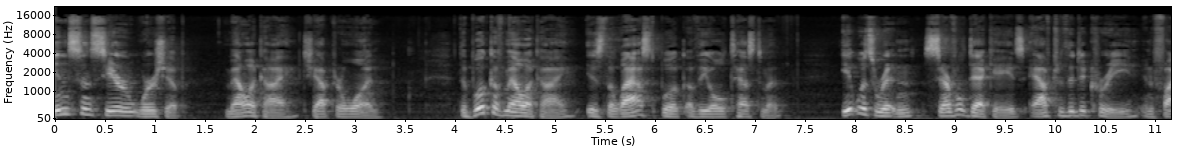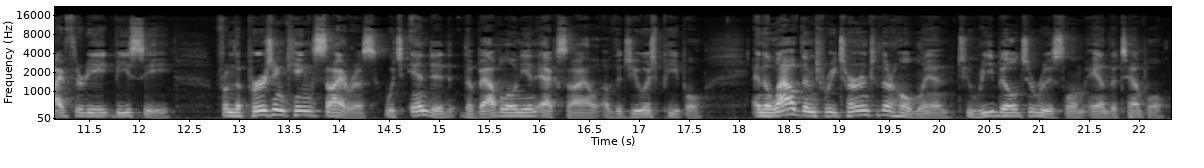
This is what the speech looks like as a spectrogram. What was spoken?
Insincere Worship, Malachi chapter 1. The book of Malachi is the last book of the Old Testament. It was written several decades after the decree in 538 BC from the Persian king Cyrus, which ended the Babylonian exile of the Jewish people and allowed them to return to their homeland to rebuild Jerusalem and the temple.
